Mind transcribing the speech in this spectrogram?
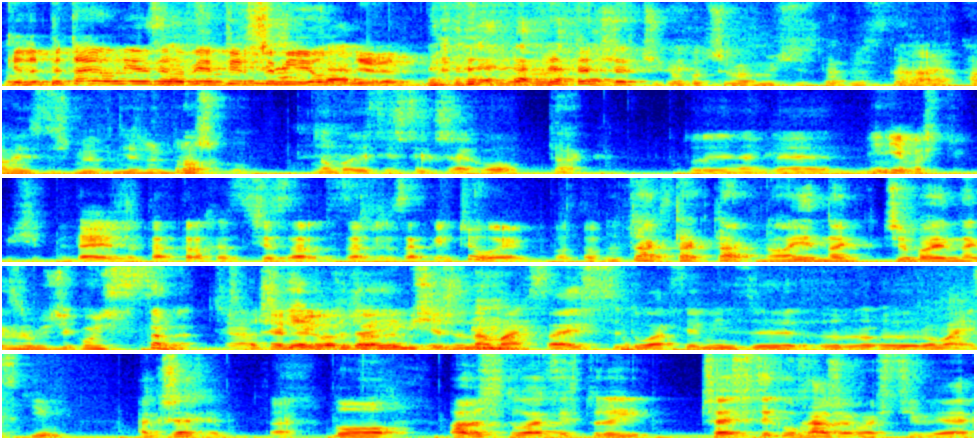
Kiedy pytają mnie, zarobię pierwszy milion, nie wiem. Cicho, bo trzeba wymyślić ostatnią scenę, ale jesteśmy w niezłym proszku. No bo jest jeszcze grzechu, Tak. który nagle... Nie, nie, właściwie mi się wydaje, że tak trochę się za, za, zakończyło jakby, bo to... No tak, tak, tak. No a jednak trzeba jednak zrobić jakąś scenę. Znaczy nie, no, wydaje mi się, że na maksa jest sytuacja między ro- romańskim a grzechem. Tak. Bo mamy sytuację, w której czescy kucharze właściwie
